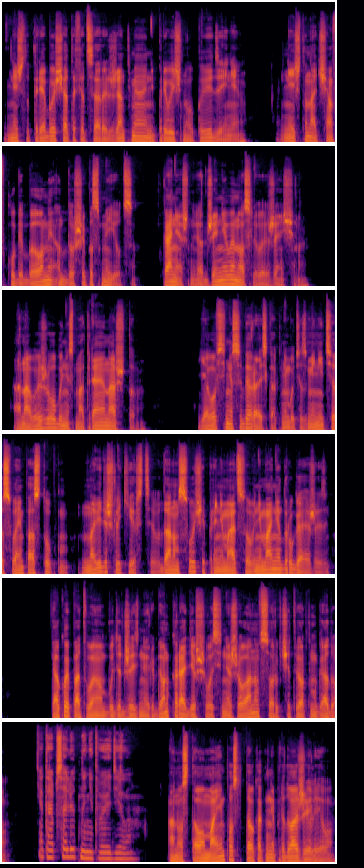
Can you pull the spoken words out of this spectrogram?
Нечто требующее от офицера и джентльмена непривычного поведения. Нечто, над чем в клубе Белми от души посмеются. Конечно, Вирджиния выносливая женщина. Она выжила бы, несмотря ни на что. Я вовсе не собираюсь как-нибудь изменить ее своим поступком. Но видишь ли, Кирсти, в данном случае принимается во внимание другая жизнь. Какой, по-твоему, будет жизнь у ребенка, родившегося нежеланным в 44 году? Это абсолютно не твое дело. Оно стало моим после того, как мне предложили его.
